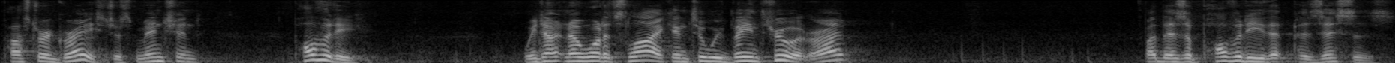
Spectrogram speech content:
Pastor Grace just mentioned poverty. We don't know what it's like until we've been through it, right? But there's a poverty that possesses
